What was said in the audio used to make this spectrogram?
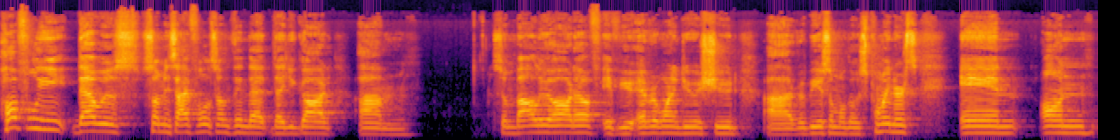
hopefully that was some insightful, something that, that you got, um, some value out of. If you ever want to do a shoot, uh, review some of those pointers and on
